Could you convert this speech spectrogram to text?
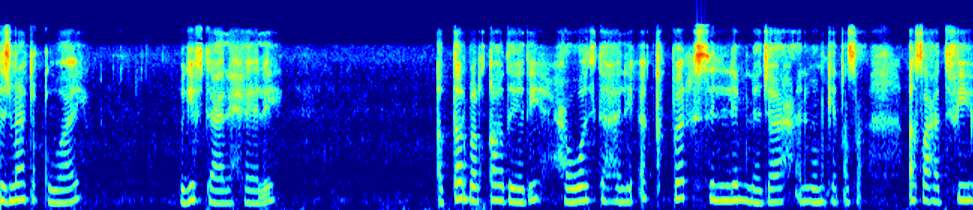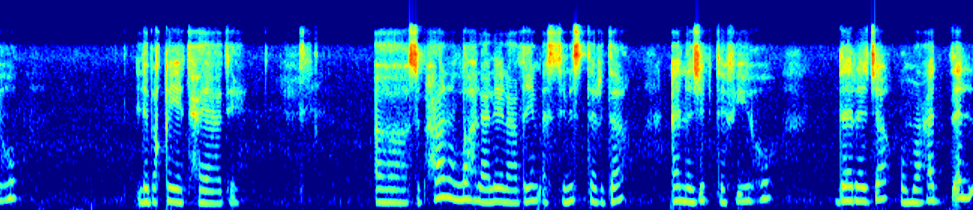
استجمعت قواي وقفت على حيلي الضربة القاضية دي حولتها لأكبر سلم نجاح أنا ممكن أصعد فيه لبقية حياتي. آه سبحان الله العلي العظيم ال semester ده أنا جبت فيه درجة ومعدل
